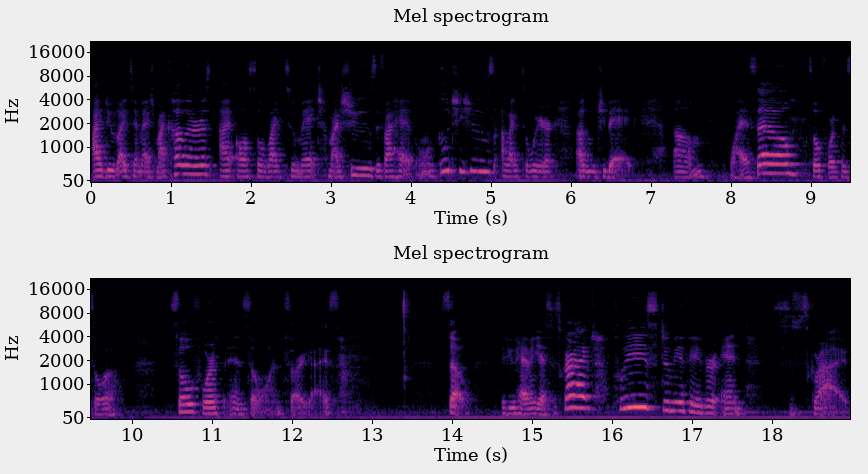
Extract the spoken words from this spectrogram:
I do like to match my colors. I also like to match my shoes. If I have on Gucci shoes, I like to wear a Gucci bag. Um, YSL, so forth and so on so forth and so on. Sorry, guys. So if you haven't yet subscribed, please do me a favor and subscribe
